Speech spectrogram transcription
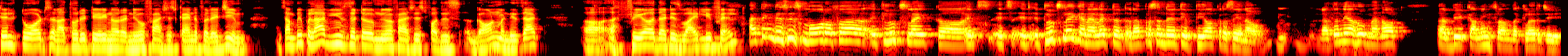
tilt towards an authoritarian or a neo-fascist kind of a regime. Some people have used the term neo-fascist for this government. Is that uh, a fear that is widely felt? I think this is more of a. It looks like uh, it's it's it, it looks like an elected representative theocracy now. Netanyahu may not uh, be coming from the clergy,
